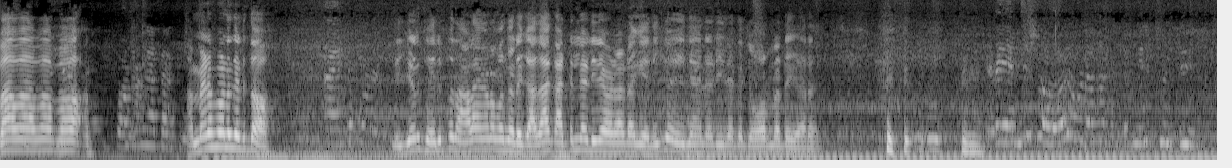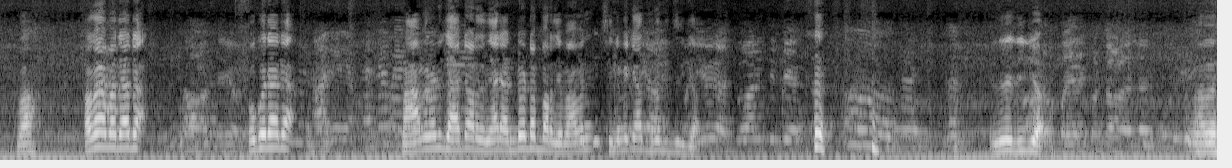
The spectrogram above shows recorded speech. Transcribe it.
വാ വാ വാ വാ. അമ്മയുടെ ഫോൺ എടുത്തോ ലിജിയുടെ ചെരുപ്പ് നാളെ അങ്ങനെ വന്നെടുക്കാം അതാ കട്ടിലെ അടിയിൽ എവിടെ ഇടയ്ക്ക് എനിക്ക് കഴിഞ്ഞ അതിന്റെ അടിയിലൊക്കെ ചോറിന്റെ കയറ് വാ. ഓക്കെ പറ്റാറ്റ. ടാറ്റ മാമനോട് ചാറ്റ പറഞ്ഞു. ഞാൻ രണ്ടു വട്ടം പറഞ്ഞു. മാമൻ സിനിമയ്ക്കകത്ത് ശ്രദ്ധിച്ചിരിക്കാം ഇതിലിരിക്കുക. അതെ.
